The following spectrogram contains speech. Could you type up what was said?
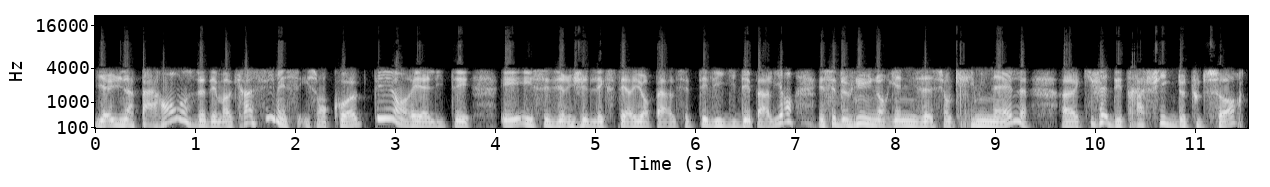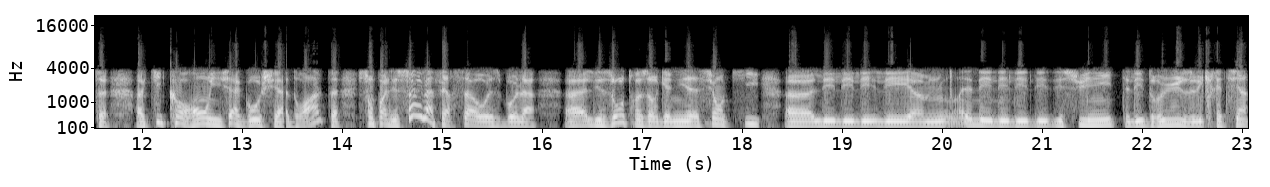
il y a une apparence de démocratie, mais ils sont cooptés en réalité. Et, et c'est dirigé de l'extérieur, par, c'est téléguidé par l'Iran. Et c'est devenu une organisation criminelle euh, qui fait des trafics de toutes sortes, euh, qui corrompt à gauche et à droite. Ils sont pas les seuls à faire ça au Hezbollah. Euh, les autres organisations qui, les, les, les, les, les, les, sunnites, les druzes, les chrétiens,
